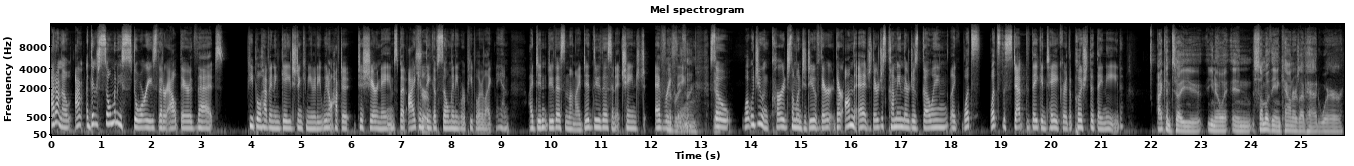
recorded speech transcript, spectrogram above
I don't know. I'm, there's so many stories that are out there that people haven't engaged in community. We don't have to to share names, but I can Sure. think of so many where people are like, "Man, I didn't do this and then I did do this and it changed everything." Everything. So, what would you encourage someone to do if they're they're on the edge? They're just coming, they're just going. Like what's what's the step that they can take or the push that they need? I can tell you, you know, in some of the encounters I've had where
